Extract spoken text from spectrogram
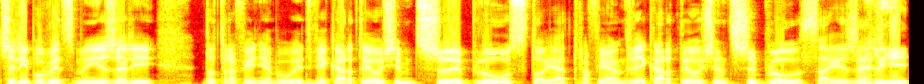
czyli powiedzmy, jeżeli do trafienia były dwie karty 8.3+, plus, to ja trafiałem dwie karty 8.3+, plus, a jeżeli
